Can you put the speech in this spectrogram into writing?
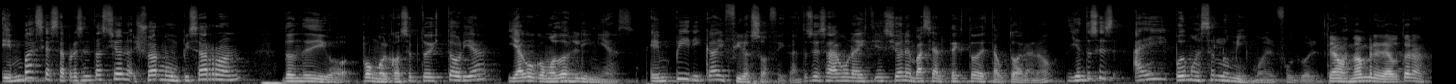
en base a esa presentación, yo armo un pizarrón donde digo, pongo el concepto de historia y hago como dos líneas, empírica y filosófica. Entonces hago una distinción en base al texto de esta autora, ¿no? Y entonces ahí podemos hacer lo mismo en el fútbol. ¿Tenemos nombre de autora?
